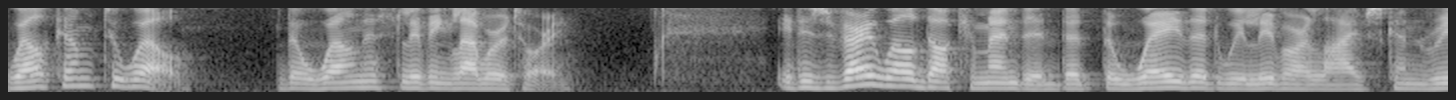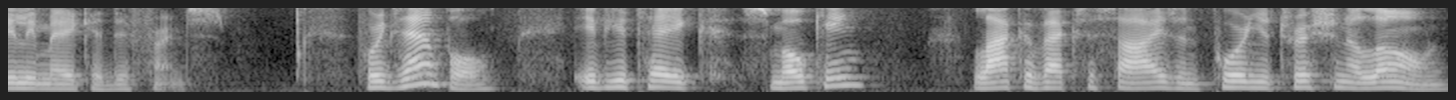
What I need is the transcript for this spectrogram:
Welcome to Well, the Wellness Living Laboratory. It is very well documented that the way that we live our lives can really make a difference. For example, if you take smoking, lack of exercise, and poor nutrition alone,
